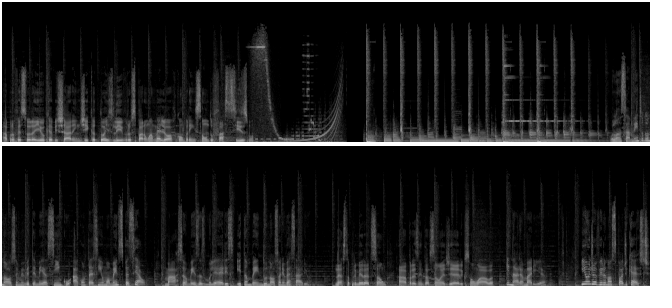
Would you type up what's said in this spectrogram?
a professora Ilka Bichara indica dois livros para uma melhor compreensão do fascismo. O lançamento do nosso MVT65 acontece em um momento especial. Março é o mês das mulheres e também do nosso aniversário. Nesta primeira edição, a apresentação é de Erickson Wala e Nara Maria. E onde ouvir o nosso podcast?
